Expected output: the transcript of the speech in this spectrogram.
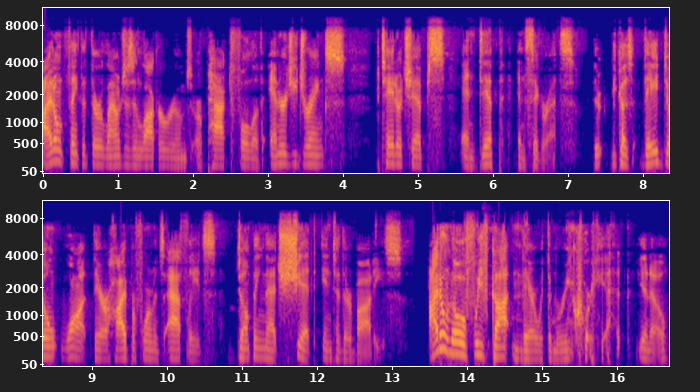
I don't think that their lounges and locker rooms are packed full of energy drinks, potato chips, and dip and cigarettes. They're, because they don't want their high performance athletes dumping that shit into their bodies. I don't know if we've gotten there with the Marine Corps yet, you know.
